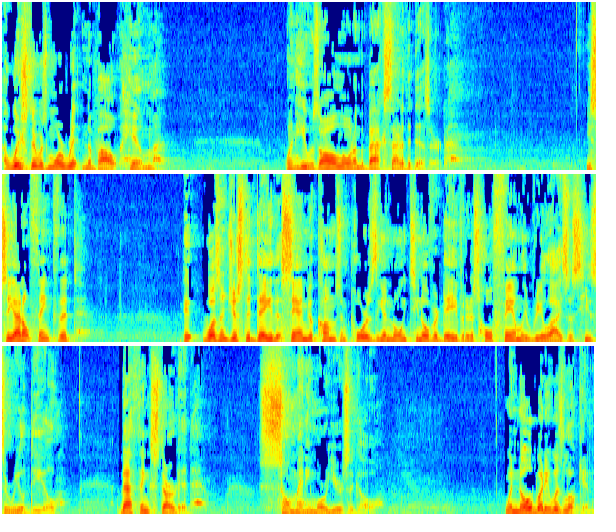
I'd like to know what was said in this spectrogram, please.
I wish there was more written about him when he was all alone on the backside of the desert. You see, I don't think that it wasn't just the day that Samuel comes and pours the anointing over David and his whole family realizes he's the real deal. That thing started so many more years ago. When nobody was looking,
